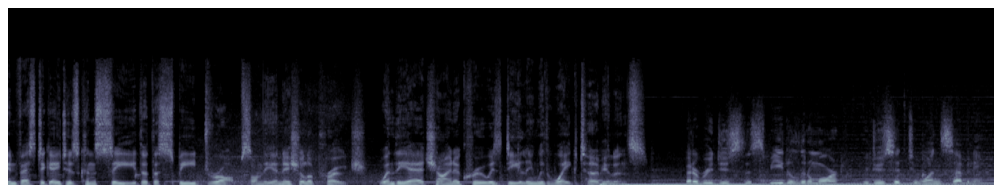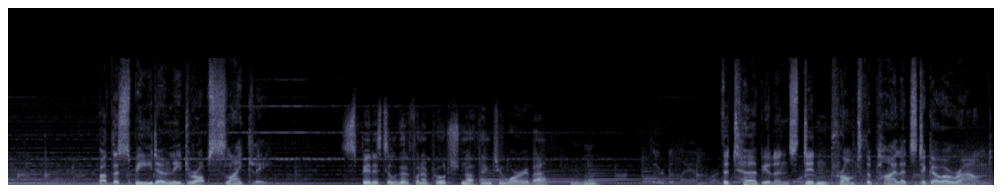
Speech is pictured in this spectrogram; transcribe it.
Investigators can see that the speed drops on the initial approach when the Air China crew is dealing with wake turbulence. Better reduce the speed a little more, reduce it to 170. But the speed only drops slightly. Speed is still good for an approach, nothing to worry about. Mm -hmm. The turbulence didn't prompt the pilots to go around.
